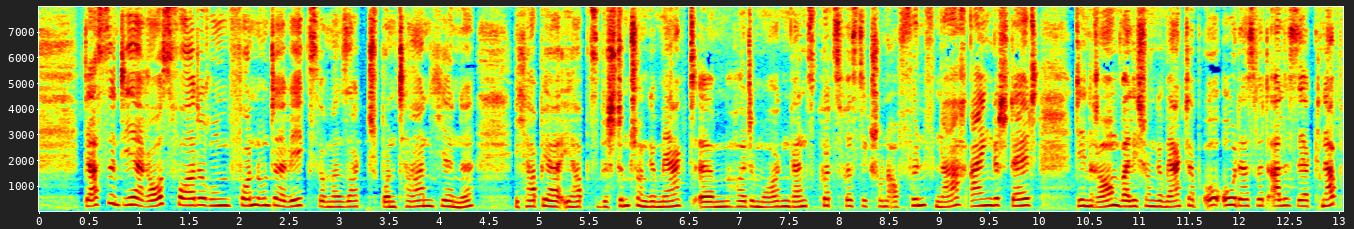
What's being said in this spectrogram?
das sind die Herausforderungen von unterwegs, wenn man sagt spontan hier. Ne? Ich habe ja, ihr habt es bestimmt schon gemerkt, ähm, heute Morgen ganz kurzfristig schon auf fünf nach eingestellt den Raum, weil ich schon gemerkt habe, oh, oh, das wird alles sehr knapp.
